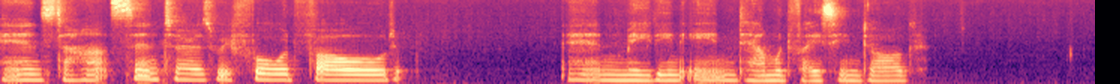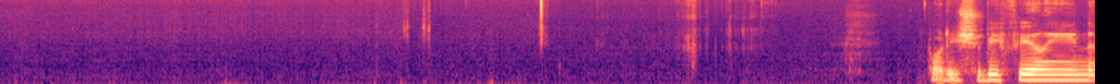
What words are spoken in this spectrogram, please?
hands to heart center as we forward fold and meeting in downward facing dog. Body should be feeling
